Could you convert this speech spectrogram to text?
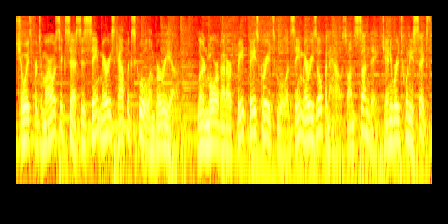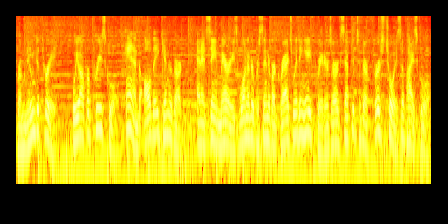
choice for tomorrow's success is St. Mary's Catholic School in Berea. Learn more about our faith based grade school at St. Mary's Open House on Sunday, January 26th from noon to 3. We offer preschool and all day kindergarten. And at St. Mary's, 100% of our graduating 8th graders are accepted to their first choice of high school.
